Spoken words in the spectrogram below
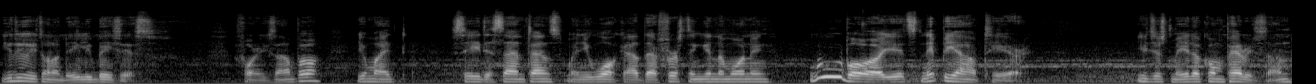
you do it on a daily basis. For example, you might say the sentence when you walk out there first thing in the morning, Ooh boy, it's nippy out here. You just made a comparison.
